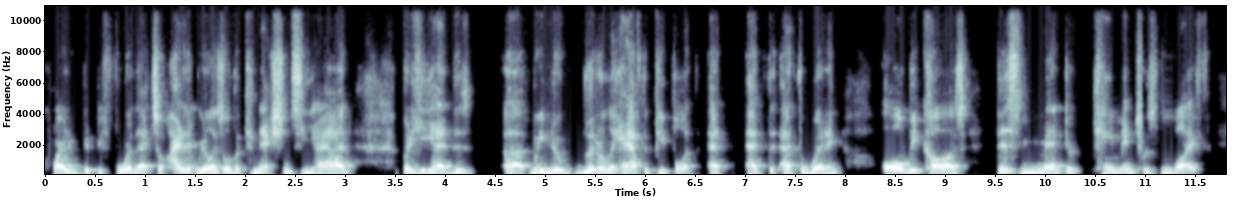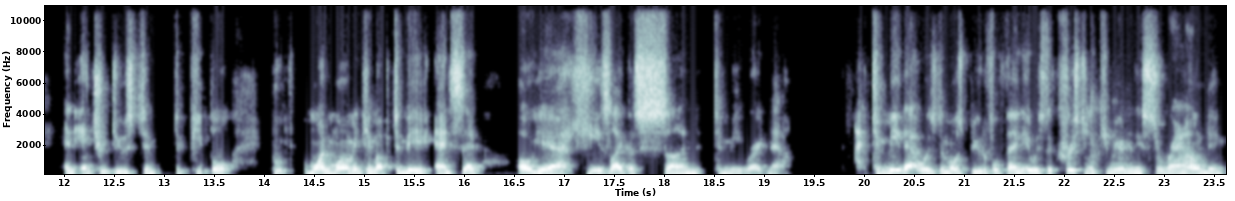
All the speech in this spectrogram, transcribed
quite a bit before that. So I didn't realize all the connections he had, but he had this. Uh, we knew literally half the people at, at, at, the, at the wedding, all because this mentor came into his life and introduced him to people who one woman came up to me and said, "Oh yeah, he's like a son to me right now." To me, that was the most beautiful thing. It was the Christian community surrounding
